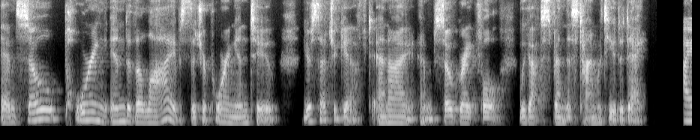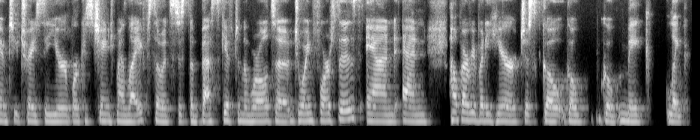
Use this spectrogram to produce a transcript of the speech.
and so pouring into the lives that you're pouring into you're such a gift and i am so grateful we got to spend this time with you today I am too, Tracy. Your work has changed my life. So it's just the best gift in the world to join forces and and help everybody here just go, go, go make like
